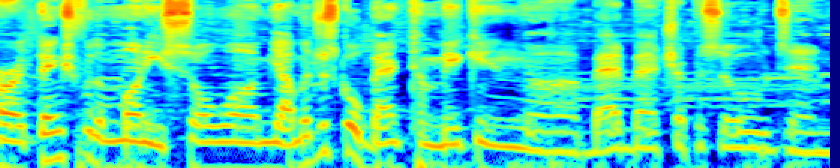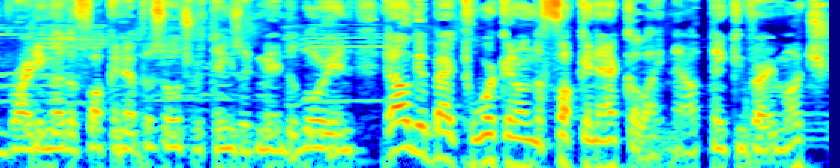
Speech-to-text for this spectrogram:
Alright, thanks for the money. So, um, yeah, I'm gonna just go back to making, uh, Bad Batch episodes and writing other fucking episodes for things like Mandalorian. Then I'll get back to working on the fucking Acolyte now. Thank you very much.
